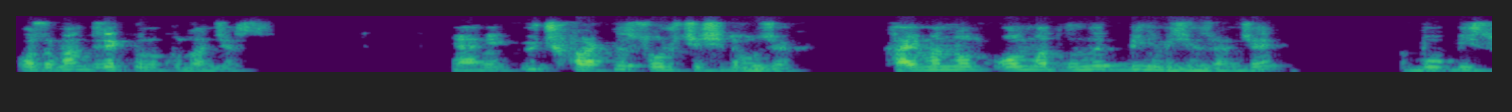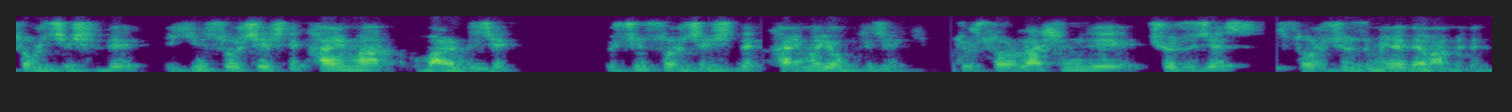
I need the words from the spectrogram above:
O zaman direkt bunu kullanacağız. Yani üç farklı soru çeşidi olacak. Kaymanın olup olmadığını bilmeyeceğiz önce. Bu bir soru çeşidi. İkinci soru çeşidi kayma var diyecek. Üçüncü soru çeşidi kayma yok diyecek. Bu tür sorular şimdi çözeceğiz. Soru çözümüyle devam edelim.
